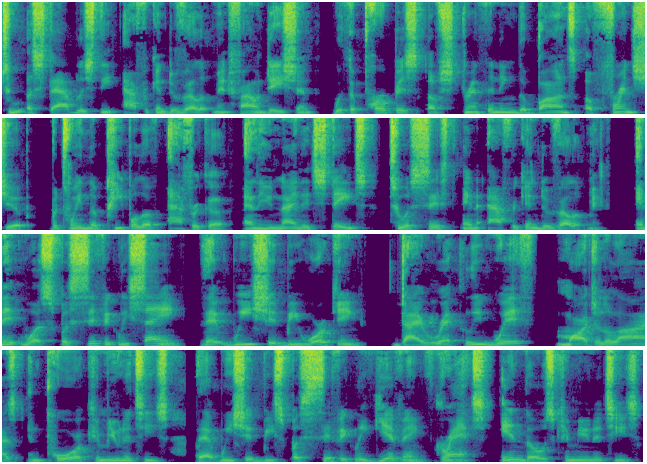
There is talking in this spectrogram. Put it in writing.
to establish the African Development Foundation with the purpose of strengthening the bonds of friendship between the people of Africa and the United States to assist in African development. And it was specifically saying that we should be working directly with marginalized and poor communities, that we should be specifically giving grants in those communities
